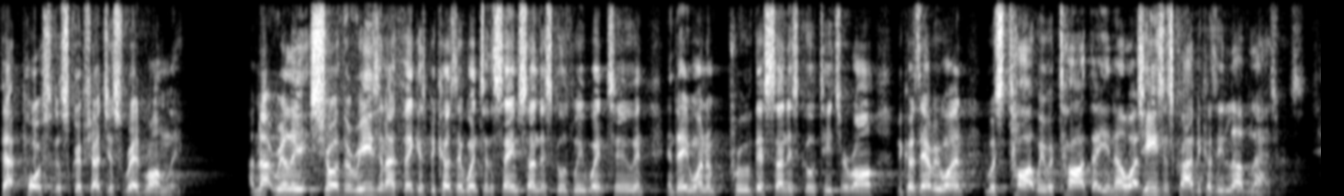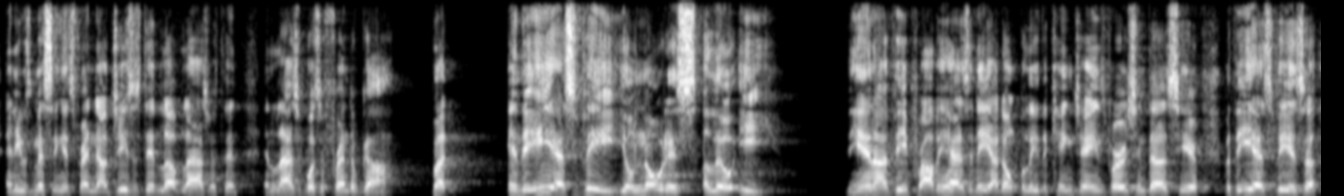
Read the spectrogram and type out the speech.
that portion of scripture I just read wrongly. I'm not really sure the reason. I think it's because they went to the same Sunday schools we went to, and, and they want to prove their Sunday school teacher wrong because everyone was taught, we were taught that, you know what, Jesus cried because he loved Lazarus and he was missing his friend. Now, Jesus did love Lazarus, and, and Lazarus was a friend of God. But in the ESV, you'll notice a little E. The NIV probably has an E. I don't believe the King James Version does here, but the ESV is a,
